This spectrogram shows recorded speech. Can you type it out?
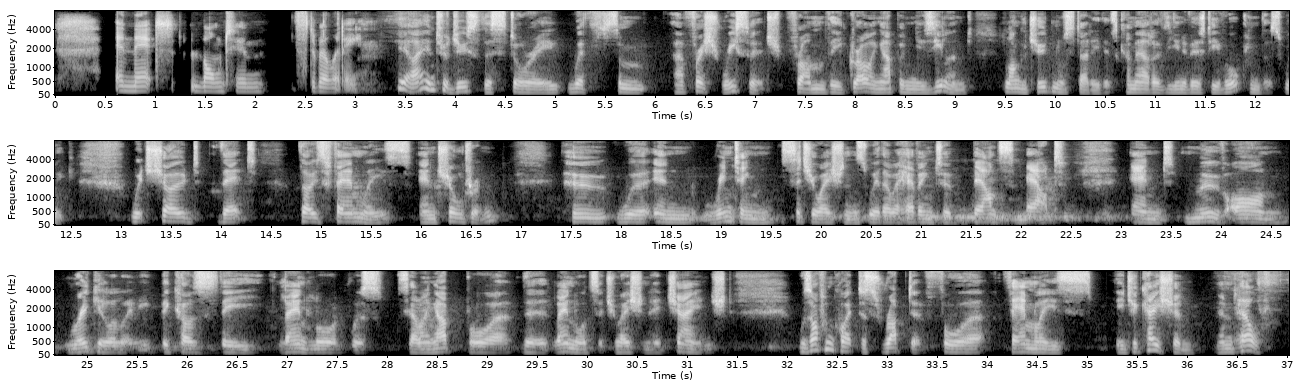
in that long term stability. Yeah, I introduced this story with some uh, fresh research from the Growing Up in New Zealand longitudinal study that's come out of the University of Auckland this week, which showed that those families and children who were in renting situations where they were having to bounce out and move on regularly because the landlord was selling up or the landlord situation had changed was often quite disruptive for families' education and health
